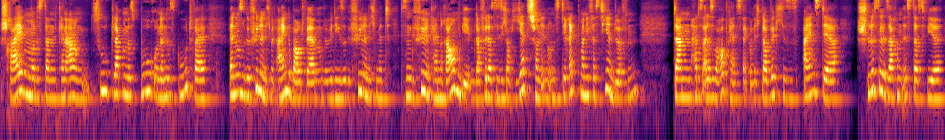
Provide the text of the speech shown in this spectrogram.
schreiben und es dann, keine Ahnung, zuklappen, das Buch und dann ist gut, weil wenn unsere Gefühle nicht mit eingebaut werden und wenn wir diese Gefühle nicht mit diesen Gefühlen keinen Raum geben, dafür, dass sie sich auch jetzt schon in uns direkt manifestieren dürfen, dann hat es alles überhaupt keinen Zweck. Und ich glaube wirklich, es ist eins der Schlüsselsachen ist, dass wir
